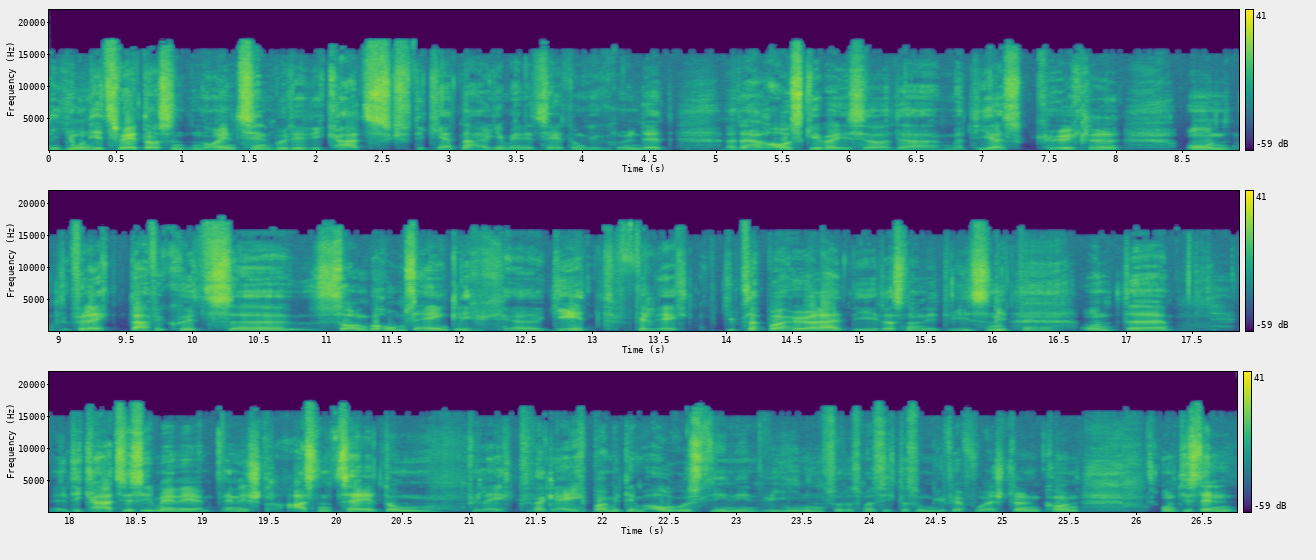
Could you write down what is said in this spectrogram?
Juni 2019 wurde die Katz, die Kärntner Allgemeine Zeitung, gegründet. Äh, der Herausgeber ist ja der Matthias Köchel. Und vielleicht darf ich kurz äh, sagen, worum es eigentlich äh, geht. Vielleicht gibt es ein paar Hörer, die das noch nicht wissen. Bitte. Und äh, die Katz ist eben eine, eine Straßenzeitung, vielleicht vergleichbar mit dem Augustin in Wien, so dass man sich das ungefähr vorstellen kann. Und ist ein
